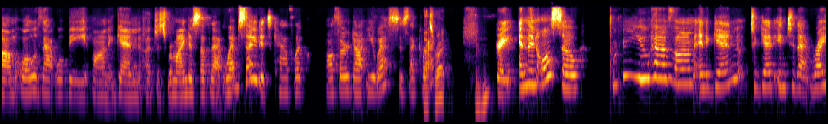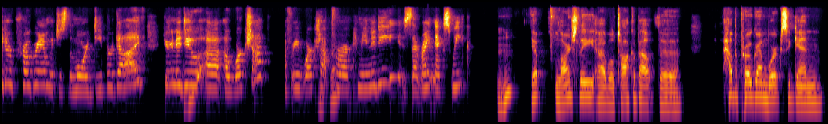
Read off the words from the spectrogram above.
Um, all of that will be on again. Uh, just remind us of that website. It's catholicauthor.us. Is that correct? That's right. Mm-hmm. Great. And then also, where you have, um, and again, to get into that writer program, which is the more deeper dive, you're going to do mm-hmm. a, a, workshop, a free workshop for our community. Is that right? Next week? Mm-hmm. Yep. Largely, uh, we'll talk about the how the program works again,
